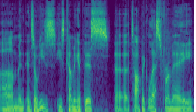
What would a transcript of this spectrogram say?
um, and and so he's he's coming at this uh, topic less from a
